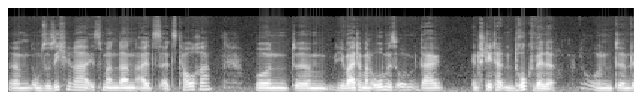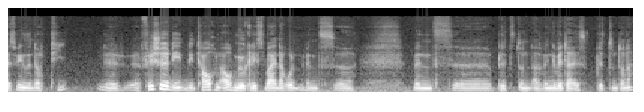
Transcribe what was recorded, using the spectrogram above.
ähm, umso sicherer ist man dann als, als Taucher. Und ähm, je weiter man oben ist, um, da entsteht halt eine Druckwelle. Und ähm, deswegen sind auch die, äh, Fische, die, die tauchen auch möglichst weit nach unten, wenn es äh, wenn's, äh, blitzt und also wenn Gewitter ist, blitzt und Donner.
